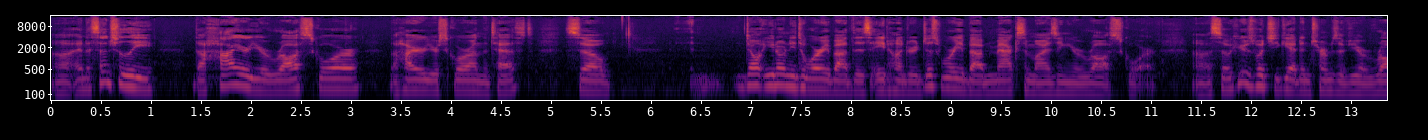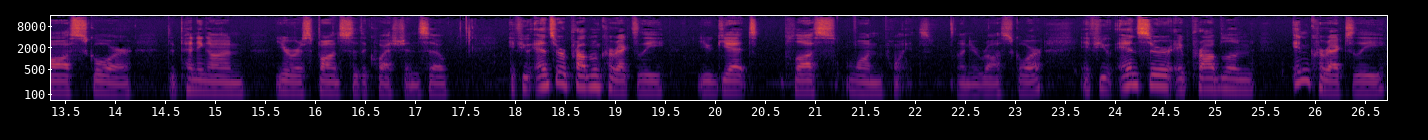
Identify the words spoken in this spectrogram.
Uh, and essentially, the higher your raw score, the higher your score on the test. So, don't you don't need to worry about this 800. Just worry about maximizing your raw score. Uh, so here's what you get in terms of your raw score, depending on your response to the question. So if you answer a problem correctly, you get plus one point on your raw score. If you answer a problem incorrectly,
